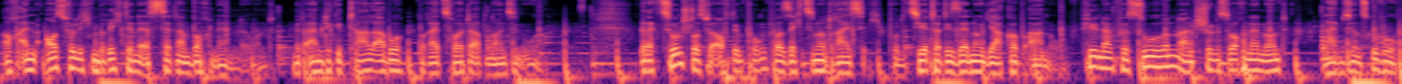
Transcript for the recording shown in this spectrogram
auch einen ausführlichen Bericht in der SZ am Wochenende und mit einem Digitalabo bereits heute ab 19 Uhr. Redaktionsschluss für Auf dem Punkt war 16.30 Uhr. Produziert hat die Sendung Jakob Arno. Vielen Dank fürs Zuhören, ein schönes Wochenende und bleiben Sie uns gewogen.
